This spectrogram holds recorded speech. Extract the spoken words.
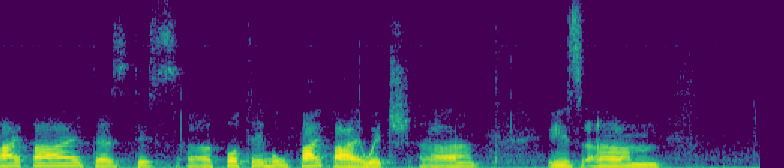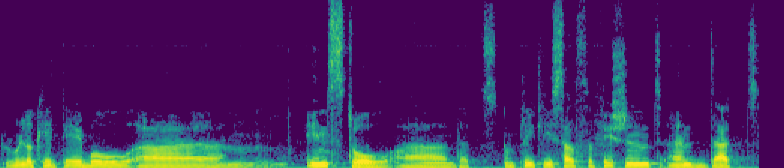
PyPy. There's this uh, portable PyPy, which uh, is um, relocatable um, install that's completely self-sufficient and that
